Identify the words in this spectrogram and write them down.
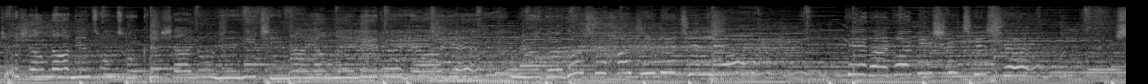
就像那年匆促刻下。永远一起那样美丽的谣言。如果过去还值得，是欠债，谁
